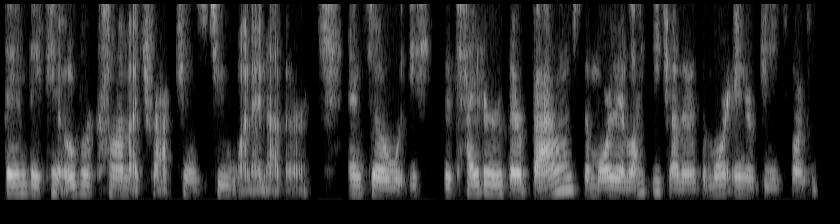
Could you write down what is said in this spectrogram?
then they can overcome attractions to one another. And so, if the tighter they're bound, the more they like each other, the more energy it's going to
